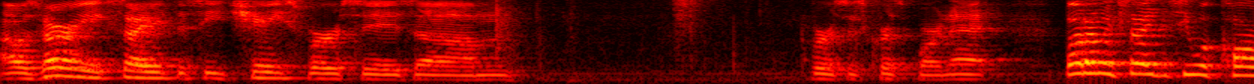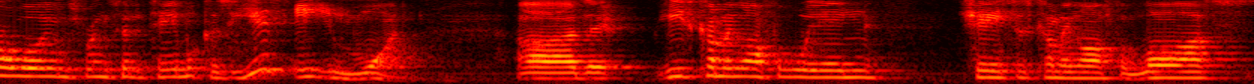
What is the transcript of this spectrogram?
I was very excited to see Chase versus um, versus Chris Barnett, but I'm excited to see what Carl Williams brings to the table because he is eight and one. Uh, the, he's coming off a win. Chase is coming off a loss.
